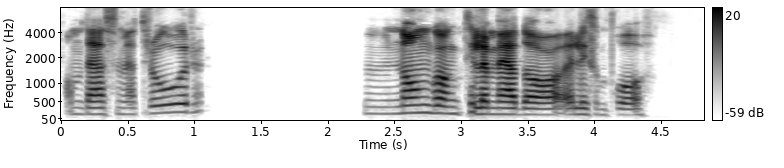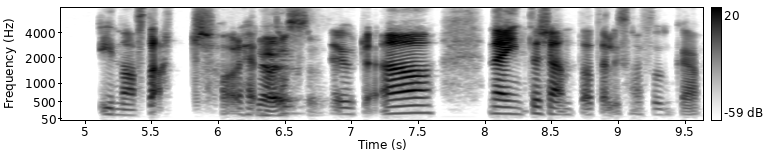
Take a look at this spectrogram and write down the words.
om det är som jag tror. Någon gång till och med då, liksom på innan start har det hänt Ja, det. Jag gjort det. Ja, när jag inte känt att det liksom har funkat.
